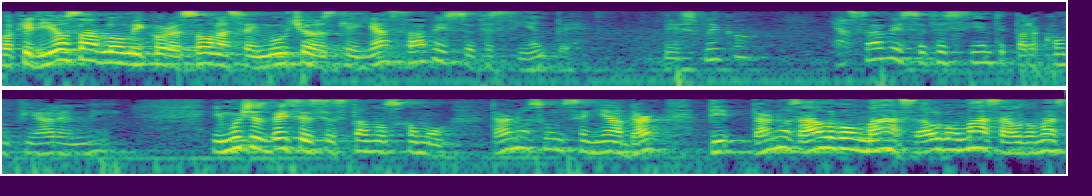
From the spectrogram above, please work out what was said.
Lo que Dios habló en mi corazón hace mucho es que ya sabes suficiente. ¿Me explico? Ya sabes suficiente para confiar en mí. Y muchas veces estamos como, darnos un señal, darnos algo más, algo más, algo más.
